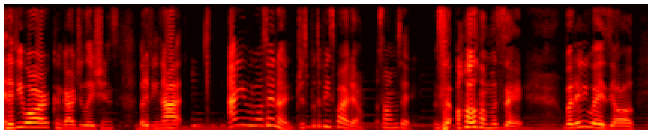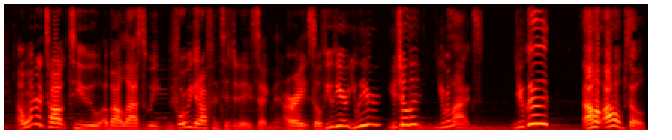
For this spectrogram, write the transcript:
And if you are, congratulations. But if you're not, gonna say nothing. Just put the piece of pie down. That's all I'm gonna say. That's all I'm gonna say. But, anyways, y'all. I want to talk to you about last week before we get off into today's segment. All right. So if you hear, you hear, you chilling, you relax, you good. I, ho- I hope so,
